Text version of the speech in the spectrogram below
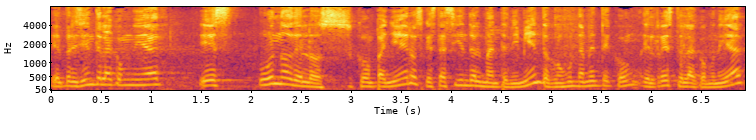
El presidente de la comunidad es uno de los compañeros que está haciendo el mantenimiento conjuntamente con el resto de la comunidad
